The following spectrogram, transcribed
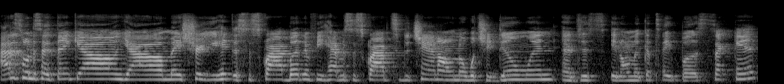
i just want to say thank y'all. Y'all make sure you hit the subscribe button if you haven't subscribed to the channel. I don't know what you're doing and just it only could take but a second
